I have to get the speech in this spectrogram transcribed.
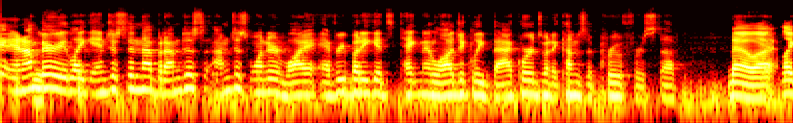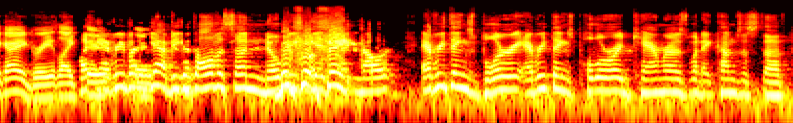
can, and I'm very like interested in that, but I'm just I'm just wondering why everybody gets technologically backwards when it comes to proof for stuff. no, I, like I agree. Like, Like there- everybody, there- yeah, because all of a sudden nobody Bigfoot can get technology. Everything's blurry. Everything's Polaroid cameras when it comes to stuff.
